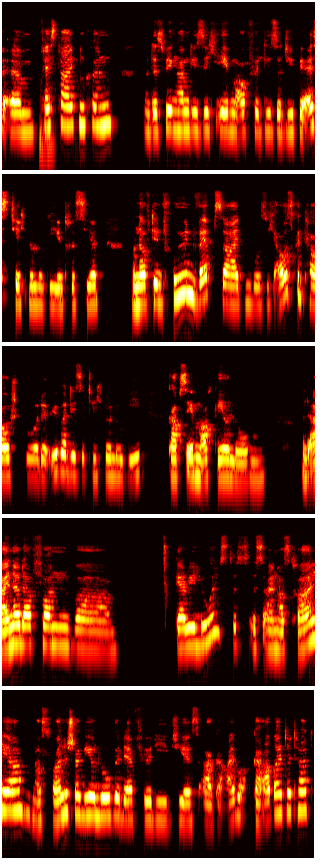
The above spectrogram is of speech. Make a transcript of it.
ähm, festhalten können. Und deswegen haben die sich eben auch für diese GPS-Technologie interessiert. Und auf den frühen Webseiten, wo sich ausgetauscht wurde über diese Technologie, gab es eben auch Geologen. Und einer davon war Gary Lewis, das ist ein Australier, ein australischer Geologe, der für die GSA gearbeitet hat.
